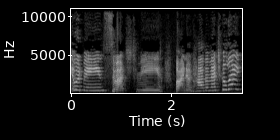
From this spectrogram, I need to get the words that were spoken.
It would mean so much to me. Bye now and have a magical day.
